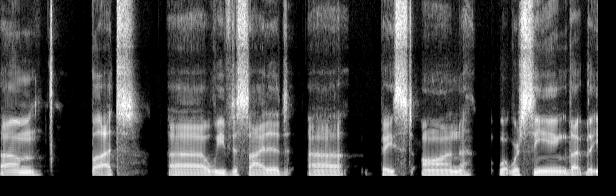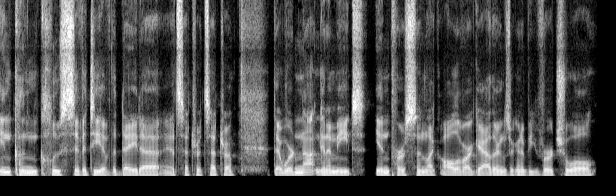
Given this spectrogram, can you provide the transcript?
Um, but uh, we've decided, uh, based on what we're seeing, the, the inconclusivity of the data, et cetera, et cetera, that we're not going to meet in person. Like all of our gatherings are going to be virtual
